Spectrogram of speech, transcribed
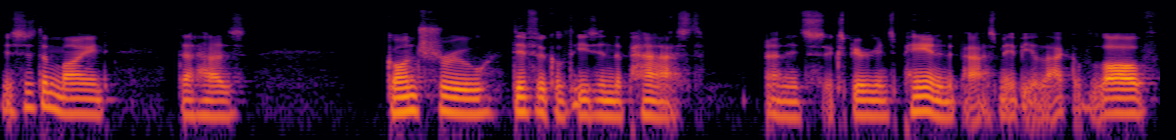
This is the mind that has gone through difficulties in the past and it's experienced pain in the past, maybe a lack of love,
